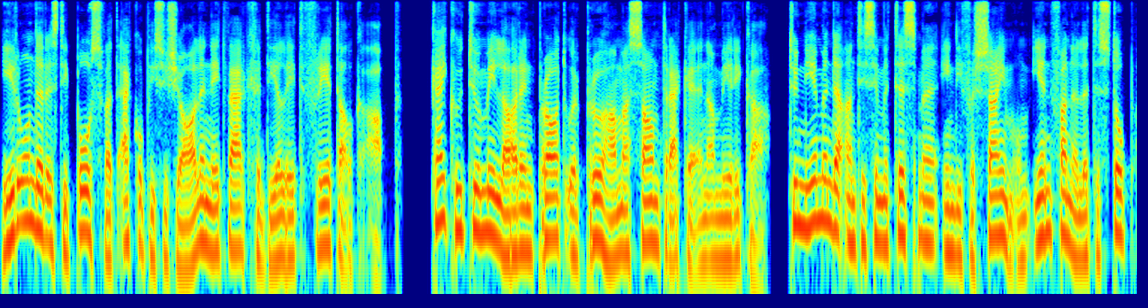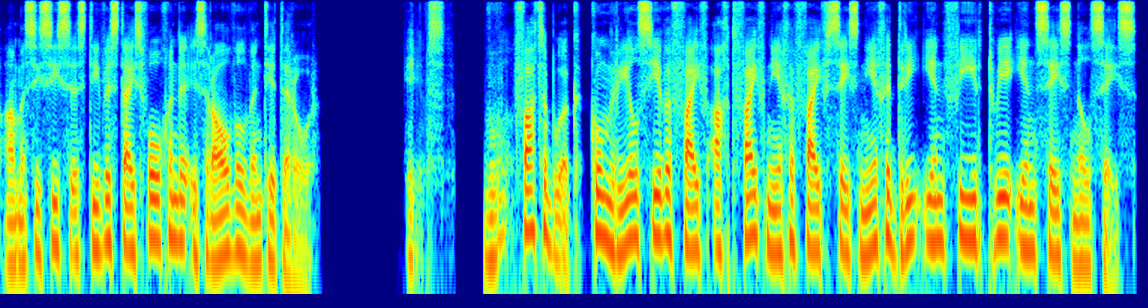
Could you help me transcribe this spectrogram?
Hieronder is die pos wat ek op die sosiale netwerk gedeel het, Vreetalk app. Kyk hoe Tumi Laren praat oor pro-Hamas saamtrekke in Amerika. Toenemende antisemitisme en die versuim om een van hulle te stop, Hamasisies is die wesduisvolgende Israel wil wen teen terror. Hips. Vatseboek kom reël 75859569314216006.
